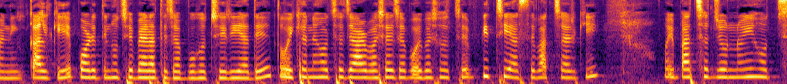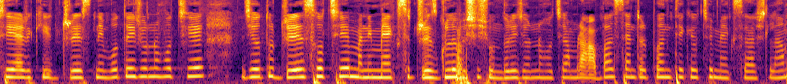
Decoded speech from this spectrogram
মানে কালকে, পরের দিন হচ্ছে বেড়াতে যাব হচ্ছে রিয়াদে, তো ওইখানে হচ্ছে যার বাসায় যাব, ওই বাসায় হচ্ছে পিচ্ছি আছে বাচ্চা আর কি। ওই বাচ্চার জন্যই হচ্ছে আর কি ড্রেস নেব, তো এই জন্য হচ্ছে যেহেতু ড্রেস হচ্ছে মানে ম্যাক্সের ড্রেসগুলো বেশি সুন্দর, এই জন্য হচ্ছে আমরা আবার সেন্টার পয়েন্ট থেকে হচ্ছে ম্যাক্সে আসলাম।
